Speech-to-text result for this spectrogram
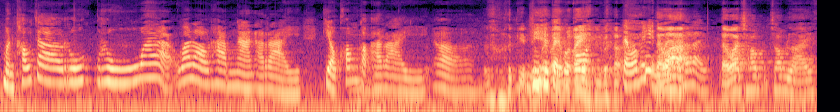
เหมือนเขาจะรู้รู้ว่าว่าเราทำงานอะไร เกี่ยวข้องกับอะไร เออ ธุรกิจนี่ไม่แต่ค่อยก็ไม่ค่อยเห็นแววแต่ว่าไม่เห็นแต่แวว่าวเท่าไหร่แต่ว่าชอบชอบไลฟ์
